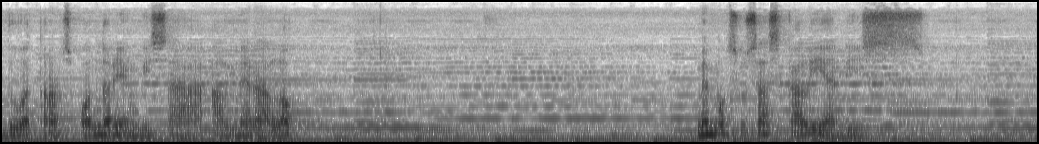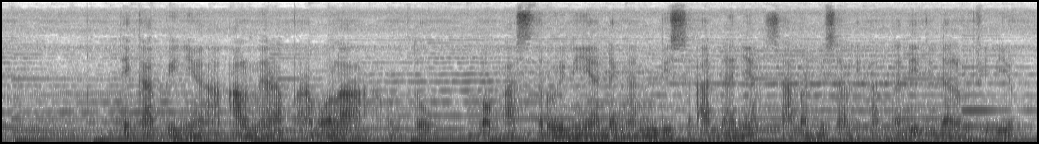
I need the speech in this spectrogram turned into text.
dua transponder yang bisa Almera lock. Memang susah sekali ya di TKP nya Almera Parabola untuk box Astro ini ya dengan dis adanya. Sahabat bisa lihat tadi di dalam video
